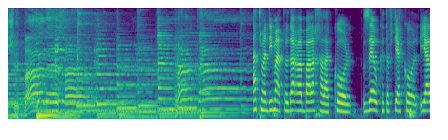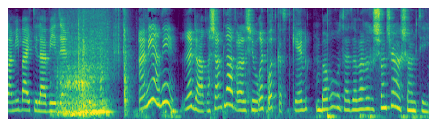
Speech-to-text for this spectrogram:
שבא לך את מדהימה, תודה רבה לך על הכל. זהו, כתבתי הכל. יאללה, מי בא איתי להביא את זה? אני, אני. רגע, רשמת לה אבל על שיעורי פודקאסט, כן? ברור, זה הדבר הראשון שרשמתי.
